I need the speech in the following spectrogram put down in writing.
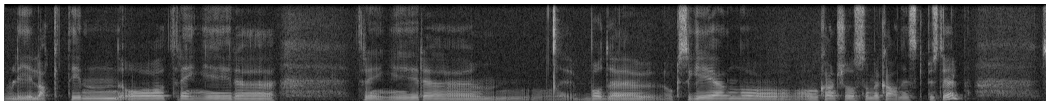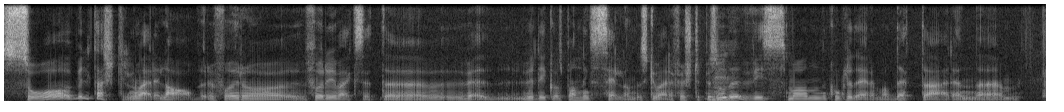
blir lagt inn og trenger trenger både oksygen og, og kanskje også mekanisk pustehjelp, så vil terskelen være lavere for å, for å iverksette vedlikeholdsbehandling selv om det skulle være første episode, mm. hvis man konkluderer med at dette er en, eh,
